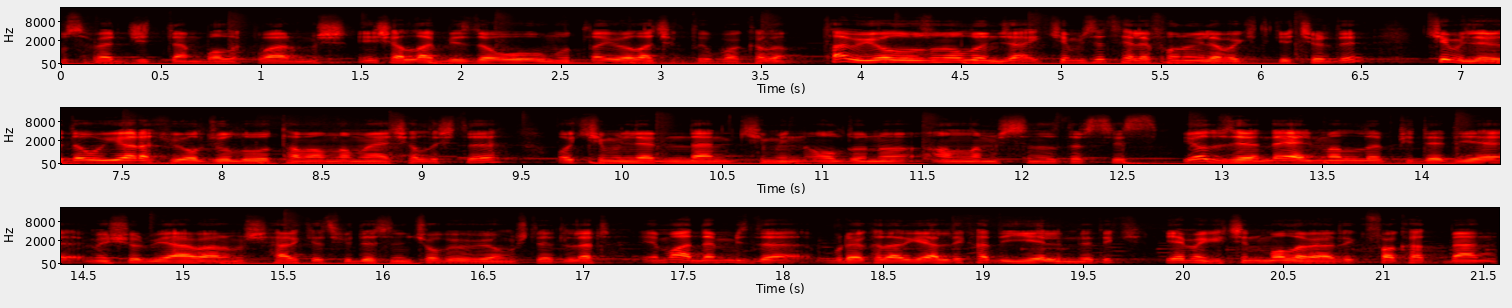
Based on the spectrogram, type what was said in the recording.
bu sefer cidden balık varmış. İnşallah biz de o umutla yola çıktık bakalım. Tabii yol uzun olunca kimisi telefonuyla vakit geçirdi. Kimileri de uyuyarak yolculuğu tamamlamaya çalıştı. O kimilerinden kimin olduğunu anlamışsınızdır siz. Yol üzerinde Elmalı Pide diye meşhur bir yer varmış. Herkes pidesini çok övüyormuş dediler. E madem biz de buraya kadar geldik hadi yiyelim dedik. Yemek için mola verdik fakat ben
